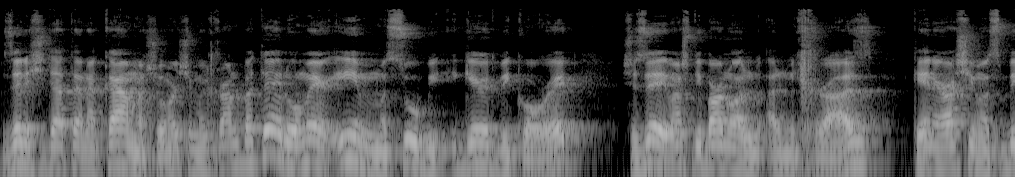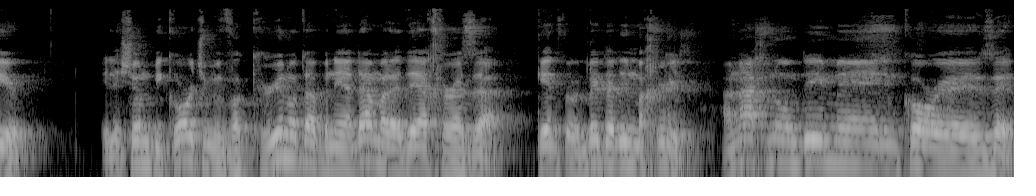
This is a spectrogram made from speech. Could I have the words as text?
זה לשיטת הנקמה שאומר שמכרן בטל, הוא אומר אם הם עשו איגרת ביקורת, שזה מה שדיברנו על, על מכרז, כן רש"י מסביר, לשון ביקורת שמבקרים אותה בני אדם על ידי הכרזה, כן זאת אומרת בית הדין מכריז, אנחנו עומדים אה, למכור אה, זה,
